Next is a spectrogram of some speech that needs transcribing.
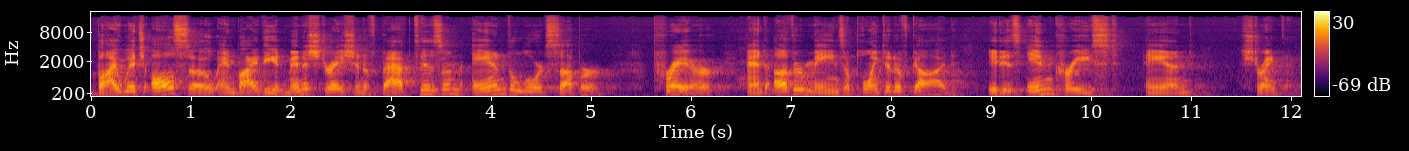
by which also, and by the administration of baptism and the Lord's Supper, prayer, and other means appointed of God, it is increased and strengthened.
